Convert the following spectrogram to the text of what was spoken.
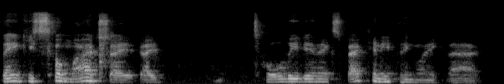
thank you so much. I, I totally didn't expect anything like that.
